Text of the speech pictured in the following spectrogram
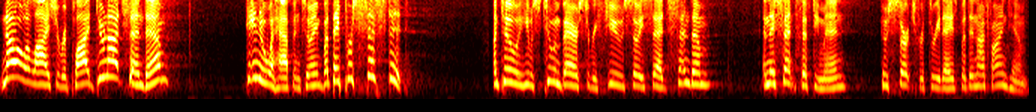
No, Elijah replied, do not send them. He knew what happened to him, but they persisted until he was too embarrassed to refuse. So he said, Send them. And they sent 50 men who searched for three days but did not find him.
